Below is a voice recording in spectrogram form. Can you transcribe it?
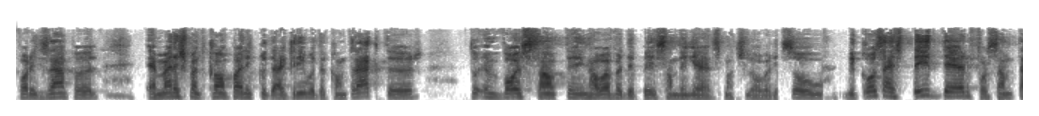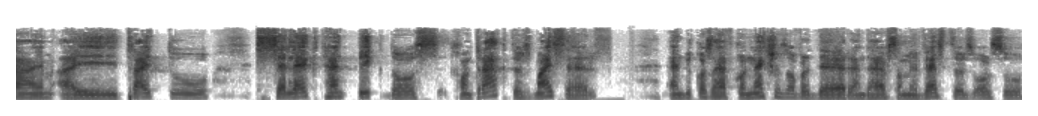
For example, a management company could agree with the contractor to invoice something, however, they pay something else much lower. So because I stayed there for some time, I tried to select, handpick those contractors myself. And because I have connections over there and I have some investors also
